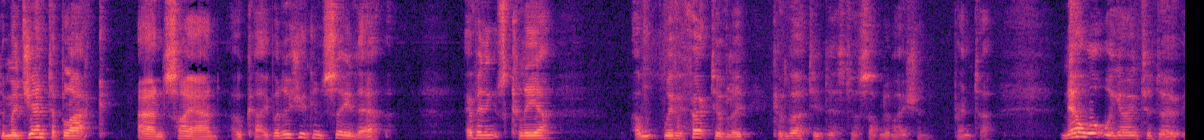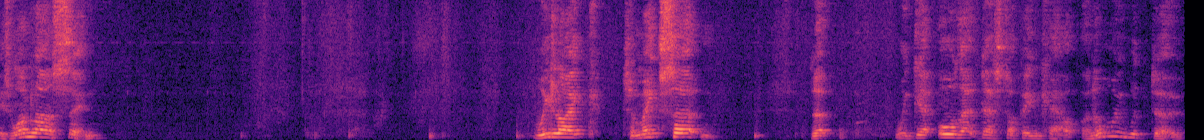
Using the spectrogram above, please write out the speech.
The magenta black and cyan, okay, but as you can see there, everything's clear and we've effectively converted this to a sublimation printer. Now what we're going to do is one last thing. We like to make certain that we get all that desktop ink out and all we would do,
